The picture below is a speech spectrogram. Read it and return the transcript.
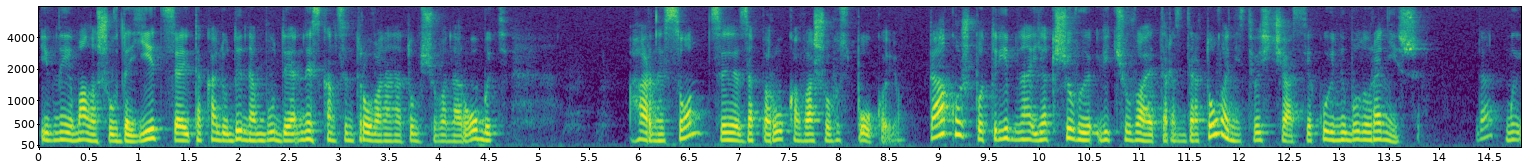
і в неї мало що вдається, і така людина буде не сконцентрована на тому, що вона робить. Гарний сон це запорука вашого спокою. Також потрібно, якщо ви відчуваєте роздратованість весь час, якої не було раніше, Да? Ми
